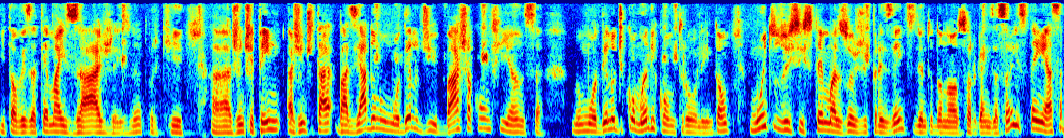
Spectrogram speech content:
e talvez até mais ágeis, né? Porque a gente tem, a gente está baseado num modelo de baixa confiança, num modelo de comando e controle. Então, muitos dos sistemas hoje presentes dentro da nossa organização, eles têm essa,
